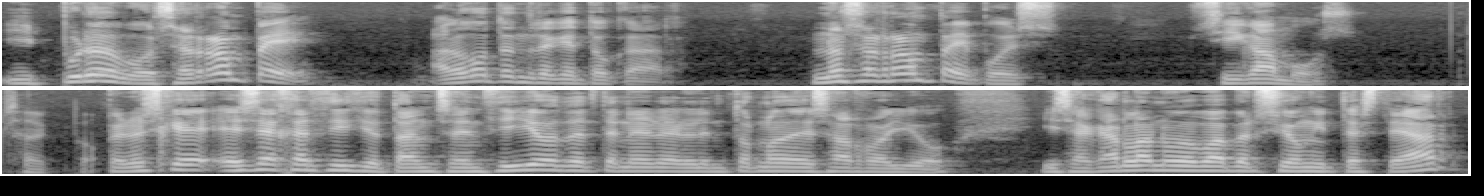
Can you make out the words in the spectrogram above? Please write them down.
y pruebo, se rompe, algo tendré que tocar ¿No se rompe? Pues sigamos. Exacto. Pero es que ese ejercicio tan sencillo de tener el entorno de desarrollo y sacar la nueva versión y testear,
